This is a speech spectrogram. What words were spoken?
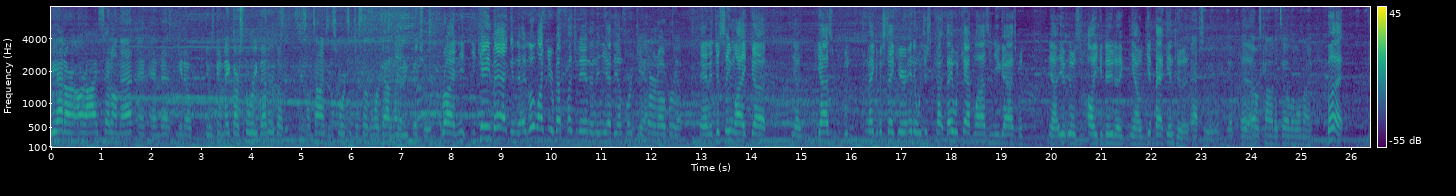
we had our, our eyes set on that, and, and that you know it was going to make our story better. But sometimes in sports, it just doesn't work out how you picture it. Right, and you, you came back, and it looked like you were about to punch it in, and then you had the unfortunate Yeah. turnover, and it just seemed like uh, you, know, you guys would make a mistake here, and then would just cut, they would capitalize, and you guys would, yeah, it, it was all you could do to you know get back into it. Absolutely, yep. That, Yeah. that was kind of the tale the whole night. But the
